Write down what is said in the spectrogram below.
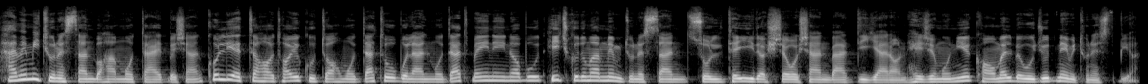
همه می‌تونستن با هم متحد بشن. کلی اتحادهای کوتاه مدت و بلند مدت بین اینا بود. هیچ کدوم هم نمی‌تونستن سلطه ای داشته باشن بر دیگران. هژمونی کامل به وجود نمی‌تونست بیاد.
